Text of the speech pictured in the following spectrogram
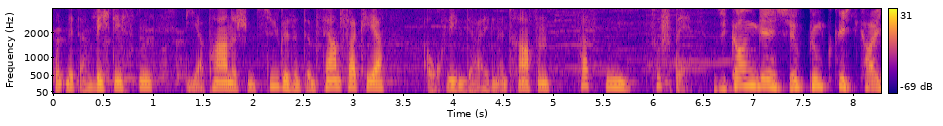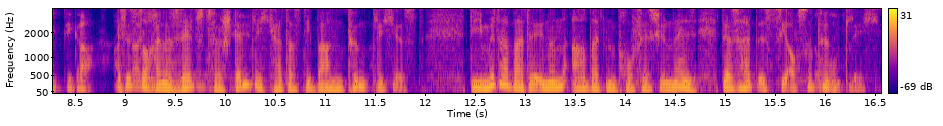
und mit am wichtigsten, die japanischen Züge sind im Fernverkehr, auch wegen der eigenen Trassen, fast nie zu spät. Es ist doch eine Selbstverständlichkeit, dass die Bahn pünktlich ist. Die MitarbeiterInnen arbeiten professionell, deshalb ist sie auch so pünktlich.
